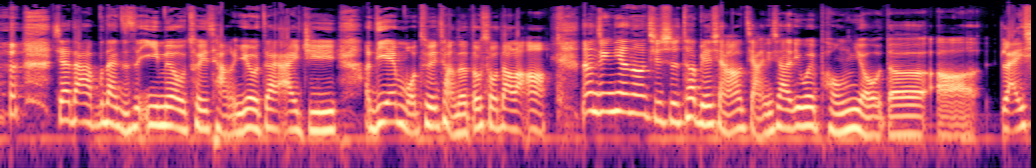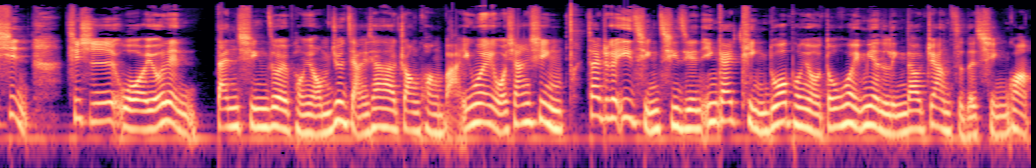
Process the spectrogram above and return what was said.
现在大家不单只是 email 催场，也有在 IG DM 我催场的都收到了啊。那今天呢，其实特别想要讲一下一位朋友的呃。来信，其实我有点担心这位朋友，我们就讲一下他的状况吧。因为我相信，在这个疫情期间，应该挺多朋友都会面临到这样子的情况。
